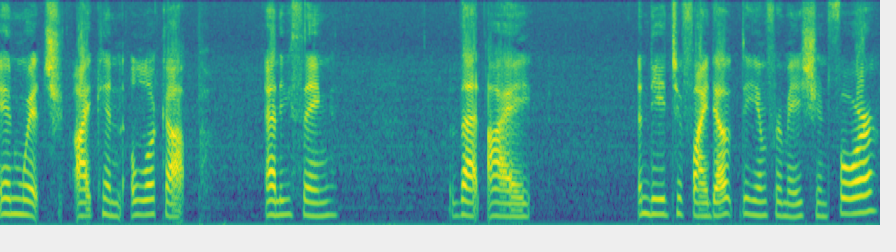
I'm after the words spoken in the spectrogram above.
in which I can look up anything that I need to find out the information for.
